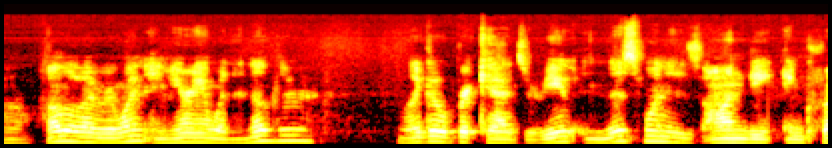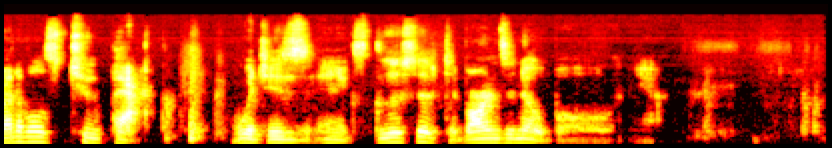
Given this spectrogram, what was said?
Well, hello everyone, and here I am with another LEGO BrickHeadz review, and this one is on the Incredibles 2-pack, which is an exclusive to Barnes & Noble. Yeah.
